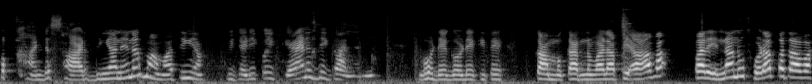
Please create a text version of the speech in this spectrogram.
ਪਖੰਡ ਸਾੜਦੀਆਂ ਨੇ ਨਾ ਮਾਵਾਂ ਧੀਆਂ ਵੀ ਜਿਹੜੀ ਕੋਈ ਕਹਿਣ ਦੀ ਗੱਲ ਨਹੀਂ। ਗੋਡੇ ਗੋਡੇ ਕਿਤੇ ਕੰਮ ਕਰਨ ਵਾਲਾ ਪਿਆ ਵਾ, ਪਰ ਇਹਨਾਂ ਨੂੰ ਥੋੜਾ ਪਤਾ ਵਾ।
